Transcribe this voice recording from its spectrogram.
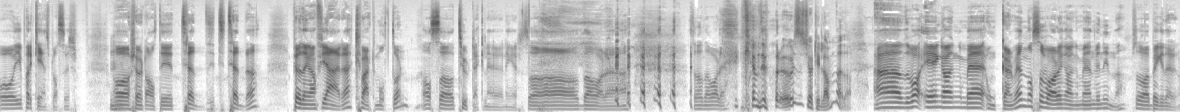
og i parkeringsplasser. Mm. Og kjørt alltid tredje, til tredje. Prøvde en gang fjerde, kvalte motoren, og så turte jeg ikke lenger. Så da var det Så det var det. Hvem du var har øvelseskjørt i lag med, da? Eh, det var en gang med onkelen min, og så var det en gang med en venninne. Så det var begge deler.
